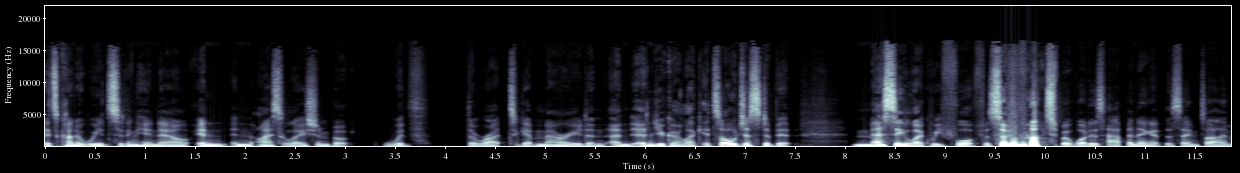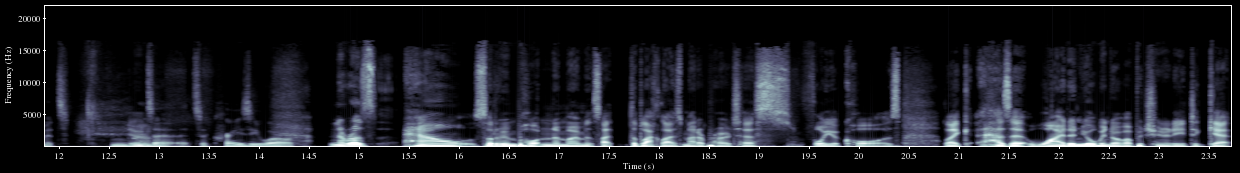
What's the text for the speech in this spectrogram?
it's kind of weird sitting here now in in isolation, but with the right to get married, and and and you go like it's all just a bit messy. Like we fought for so much, but what is happening at the same time? It's Yeah. it's a it's a crazy world. Now, Roz, how sort of important are moments like the Black Lives Matter protests for your cause? Like, has it widened your window of opportunity to get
